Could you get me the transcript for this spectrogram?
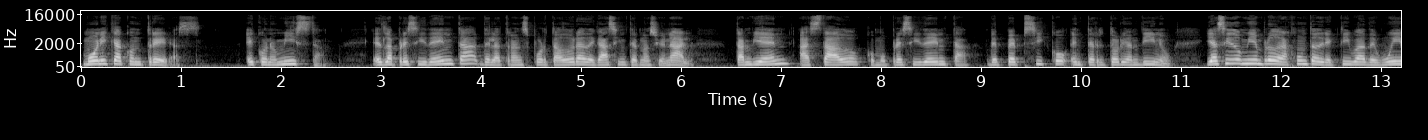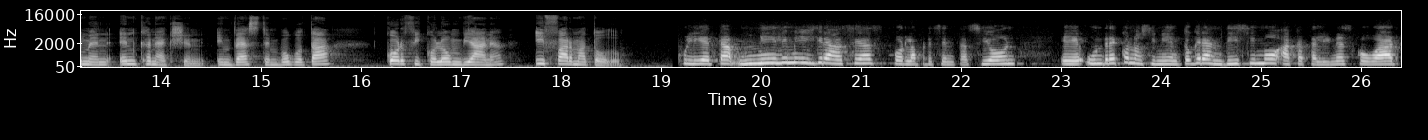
Mónica Contreras, economista, es la presidenta de la Transportadora de Gas Internacional. También ha estado como presidenta de PepsiCo en territorio andino y ha sido miembro de la junta directiva de Women in Connection, Invest en Bogotá, Corfi Colombiana y Farmatodo. Julieta, mil y mil gracias por la presentación eh, un reconocimiento grandísimo a Catalina Escobar,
